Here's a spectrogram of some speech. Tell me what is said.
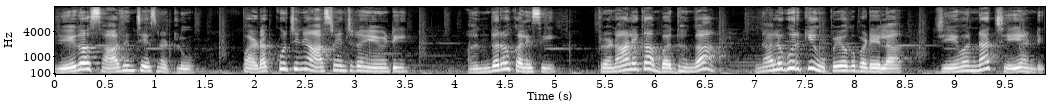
ఏదో సాధించేసినట్లు పడకూర్చిని ఆశ్రయించడం ఏమిటి? అందరూ కలిసి ప్రణాళికాబద్ధంగా నలుగురికి ఉపయోగపడేలా ఏమన్నా చేయండి.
